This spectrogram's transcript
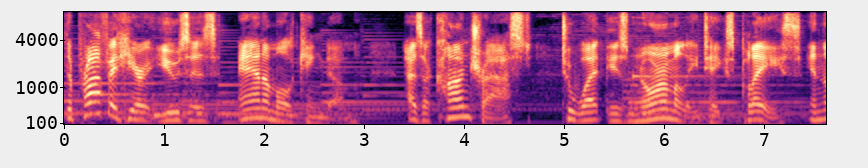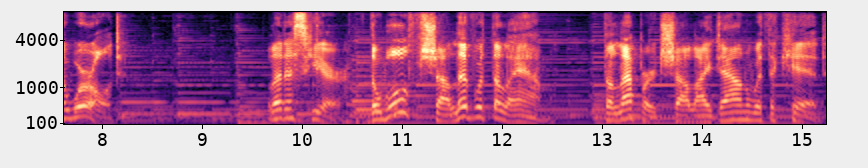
The prophet here uses animal kingdom as a contrast to what is normally takes place in the world. Let us hear The wolf shall live with the lamb, the leopard shall lie down with the kid,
